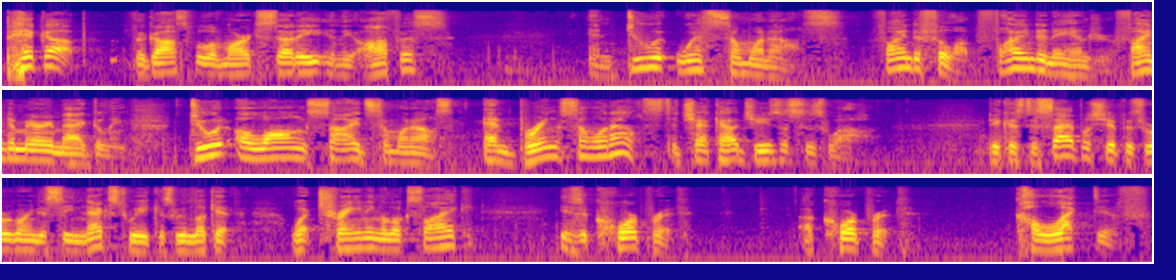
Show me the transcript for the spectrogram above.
Pick up the Gospel of Mark study in the office and do it with someone else. Find a Philip, find an Andrew, find a Mary Magdalene. Do it alongside someone else and bring someone else to check out Jesus as well. Because discipleship, as we're going to see next week as we look at what training looks like, is a corporate, a corporate, collective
